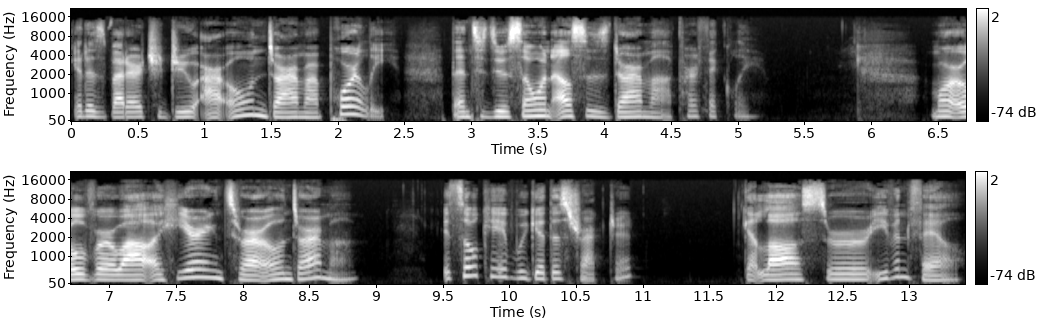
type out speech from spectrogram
it is better to do our own dharma poorly than to do someone else's dharma perfectly. Moreover, while adhering to our own dharma, it's okay if we get distracted get lost, or even fail.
